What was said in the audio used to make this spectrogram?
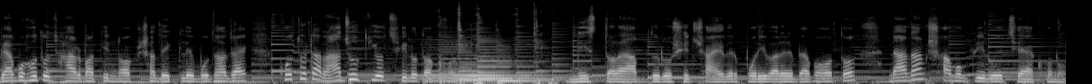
ব্যবহৃত ঝাড়বাতির নকশা দেখলে বোঝা যায় কতটা রাজকীয় ছিল তখন। নিচতলায় আব্দুর রশিদ সাহেবের পরিবারের ব্যবহৃত নানান সামগ্রী রয়েছে এখনও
